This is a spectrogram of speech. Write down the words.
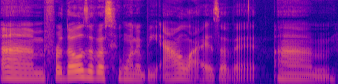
Um, for those of us who want to be allies of it, um,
